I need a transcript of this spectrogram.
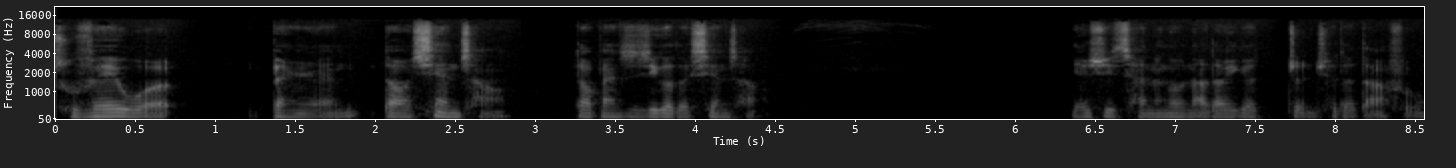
除非我本人到现场，到办事机构的现场，也许才能够拿到一个准确的答复。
